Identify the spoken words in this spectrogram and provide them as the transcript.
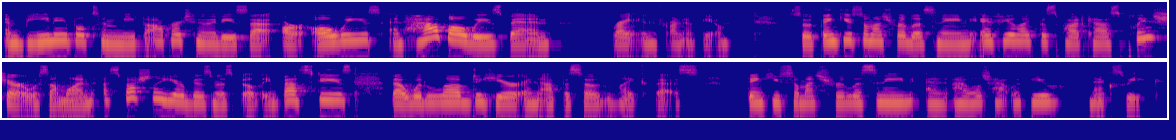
and being able to meet the opportunities that are always and have always been right in front of you. So, thank you so much for listening. If you like this podcast, please share it with someone, especially your business building besties that would love to hear an episode like this. Thank you so much for listening, and I will chat with you next week.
